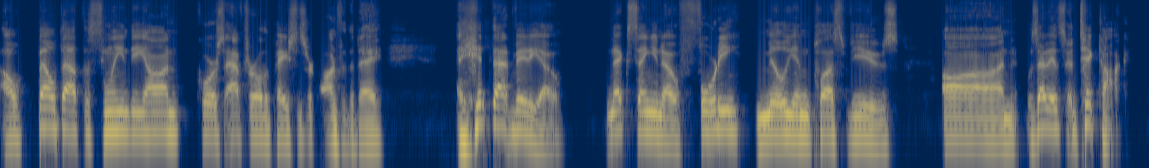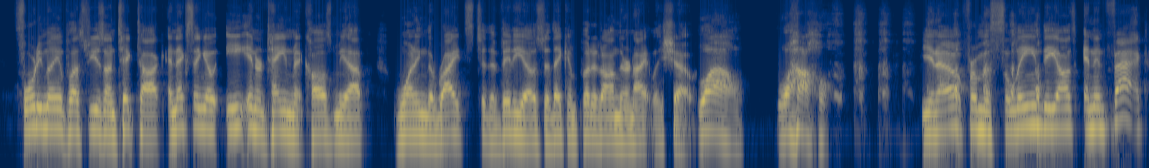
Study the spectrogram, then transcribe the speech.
I'll belt out the Celine Dion. Of course, after all the patients are gone for the day, I hit that video. Next thing you know, 40 million plus views on was that it's a TikTok. 40 million plus views on TikTok. And next thing you know, E Entertainment calls me up wanting the rights to the video so they can put it on their nightly show. Wow. Wow. You know, from a Celine Dion. And in fact,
